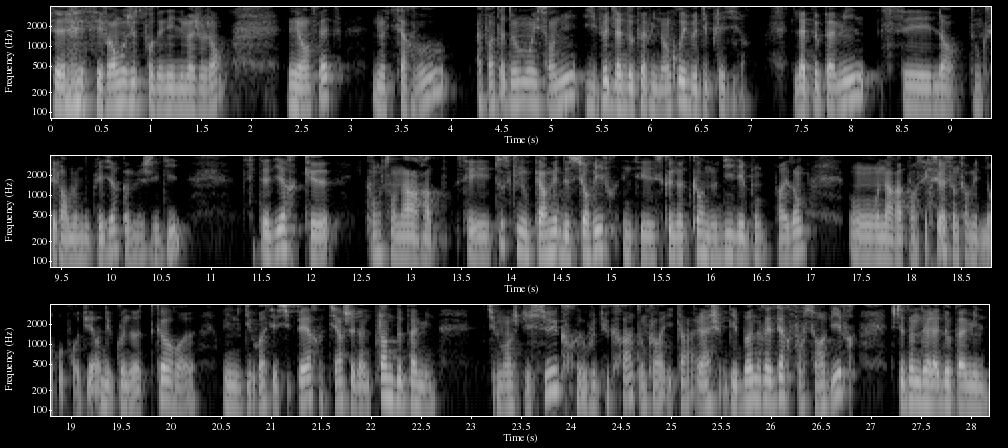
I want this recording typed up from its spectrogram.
C'est vraiment juste pour donner une image aux gens. Et en fait, notre cerveau, à partir du moment où il s'ennuie, il veut de la dopamine. En gros, il veut du plaisir. La dopamine, c'est l'hormone du plaisir, comme je l'ai dit. C'est-à-dire que quand on a c'est tout ce qui nous permet de survivre ce que notre corps nous dit il est bon. Par exemple, on a un rapport sexuel, ça nous permet de nous reproduire. Du coup, notre corps, euh, il nous dit ouais c'est super, tiens je te donne plein de dopamine. Tu manges du sucre ou du gras, ton corps il dit là je fais des bonnes réserves pour survivre, je te donne de la dopamine.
